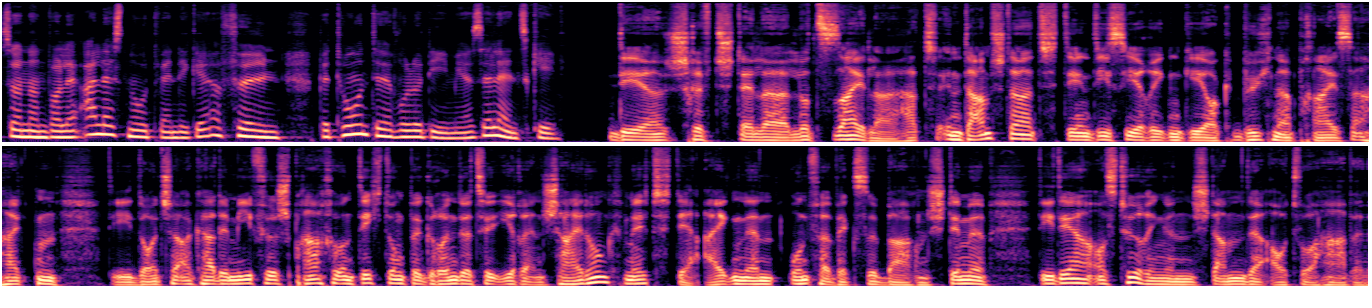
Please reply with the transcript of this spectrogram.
sondern wolle alles Notwendige erfüllen, betonte Volodymyr Zelensky. Der Schriftsteller Lutz Seiler hat in Darmstadt den diesjährigen Georg Büchner Preis erhalten. Die Deutsche Akademie für Sprache und Dichtung begründete ihre Entscheidung mit der eigenen unverwechselbaren Stimme, die der aus Thüringen stammende Autor habe.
